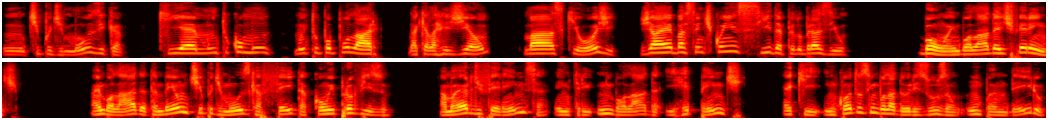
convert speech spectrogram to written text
um tipo de música que é muito comum, muito popular naquela região, mas que hoje já é bastante conhecida pelo Brasil. Bom, a embolada é diferente. A embolada também é um tipo de música feita com improviso. A maior diferença entre embolada e repente é que, enquanto os emboladores usam um pandeiro,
